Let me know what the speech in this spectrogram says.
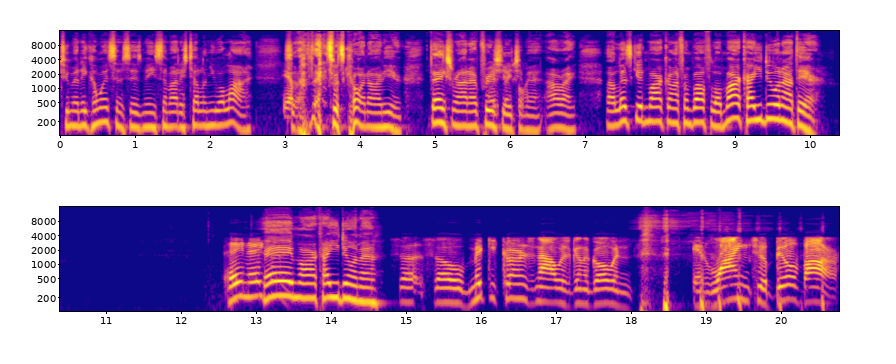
too many coincidences means somebody's telling you a lie. So that's what's going on here. Thanks, Ron. I appreciate you, man. All right. Uh, let's get Mark on from Buffalo. Mark, how you doing out there? Hey, Nathan. Hey, Mark, how you doing, man? So, so Mickey Kearns now is going to go and and whine to Bill Barr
